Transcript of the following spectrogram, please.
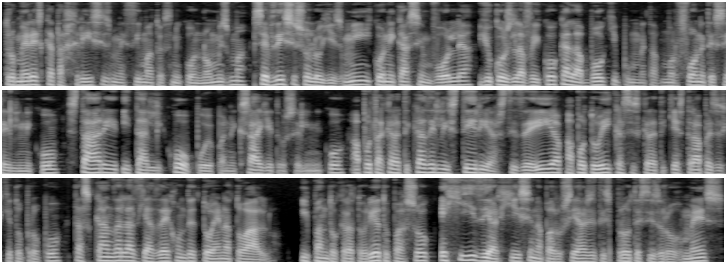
Τρομερές καταχρήσεις με θύμα το εθνικό νόμισμα, ψευδεί ισολογισμοί, εικονικά συμβόλαια, γιουκοσλαβικό καλαμπόκι που μεταμορφώνεται σε ελληνικό, στάρι ιταλικό που επανεξάγεται ως ελληνικό, από τα κρατικά δηληστήρια στη ΔΕΗ, από το ΙΚΑ στις κρατικές τράπεζες και το προπό, τα σκάνδαλα διαδέχονται το ένα το άλλο. Η παντοκρατορία του Πασόκ έχει ήδη αρχίσει να παρουσιάζει τις πρώτες της ρογμές,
